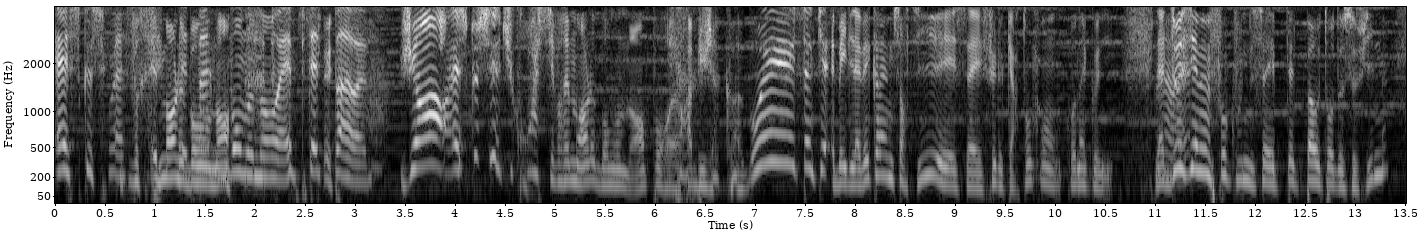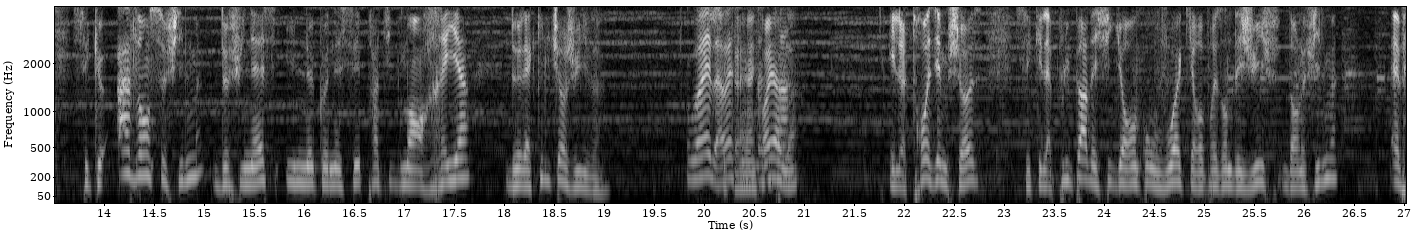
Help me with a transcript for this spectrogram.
est-ce que c'est Ouais, vraiment le bon moment? Le bon moment, Peut-être pas, ouais. Gérard, est-ce que c'est, tu crois que c'est vraiment le bon moment pour euh, Rabbi Jacob? Oui, t'inquiète. Eh ben, il l'avait quand même sorti et ça avait fait le carton qu'on, qu'on a connu. La Ah ouais. deuxième info que vous ne savez peut-être pas autour de ce film, c'est que avant ce film, De Funès, il ne connaissait pratiquement rien de la culture juive. Ouais, bah c'est ouais, ça m'étonne incroyable. hein. Et la troisième chose, c'est que la plupart des figurants qu'on voit qui représentent des juifs dans le film, eh ben,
